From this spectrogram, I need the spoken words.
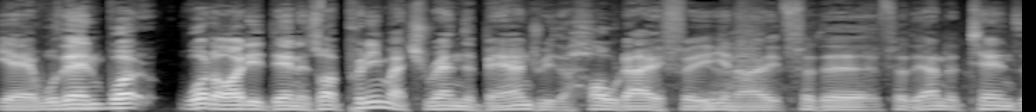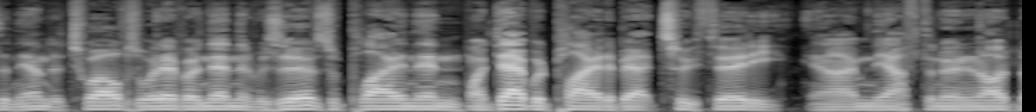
yeah. Well then, what what I did then is I pretty much ran the boundary the whole day for you know for the for the under tens and the under twelves or whatever, and then the reserves would play, and then my dad would play at about two thirty in the afternoon, and I'd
